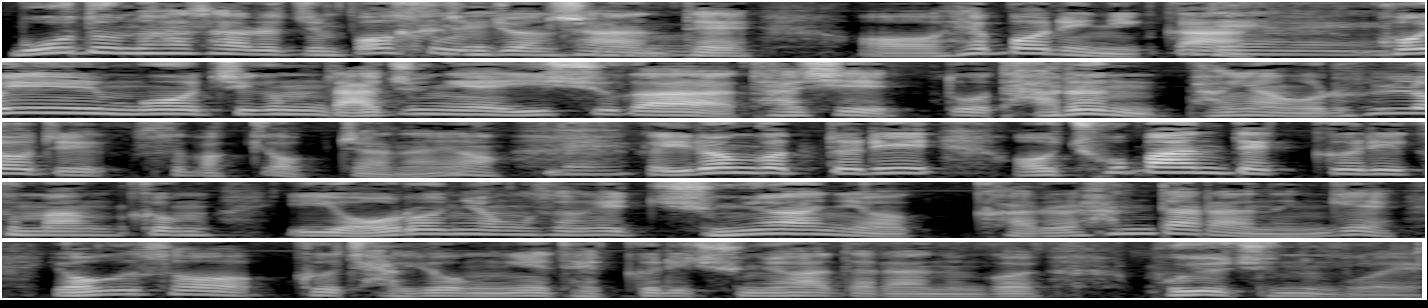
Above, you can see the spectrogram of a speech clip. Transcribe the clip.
모든 화살을 지금 버스 그렇죠. 운전사한테 어, 해버리니까 네네. 거의 뭐 지금 나중에 이슈가 다시 또 다른 방향으로 흘러질 수밖에 없잖아요. 네. 그러니까 이런 것들이 어, 초반 댓글이 그만큼 이 여론 형성에 중요한 역할을 한다라는 게 여기서 그 작용의 댓글이 중요하다라는 걸 보여주는 거예요.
